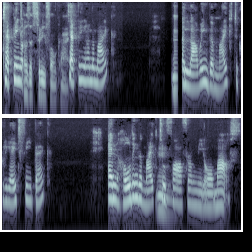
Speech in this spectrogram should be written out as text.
tapping, Oh, the three foci. tapping on the mic, Mm. allowing the mic to create feedback, and holding the mic too Mm. far from your mouth.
